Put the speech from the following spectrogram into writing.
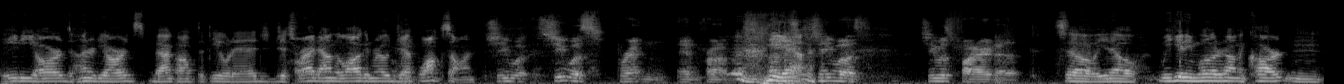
80 yards, 100 yards back off the field edge, just right down the logging road Jeff walks on. She was she was sprinting in front of us. Yeah. she was she was fired up. So you know, we get him loaded on the cart, and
